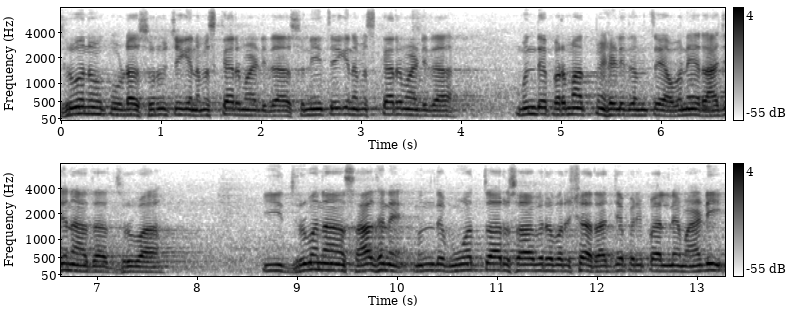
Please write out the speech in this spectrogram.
ಧ್ರುವನು ಕೂಡ ಸುರುಚಿಗೆ ನಮಸ್ಕಾರ ಮಾಡಿದ, ಸುನೀತಿಗೆ ನಮಸ್ಕಾರ ಮಾಡಿದ. ಮುಂದೆ ಪರಮಾತ್ಮ ಹೇಳಿದಂತೆ ಅವನೇ ರಾಜನಾದ ಧ್ರುವ. ಈ ಧ್ರುವನ ಸಾಧನೆ ಮುಂದೆ ಮೂವತ್ತಾರು ಸಾವಿರ ವರ್ಷ ರಾಜ್ಯ ಪರಿಪಾಲನೆ ಮಾಡಿ,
